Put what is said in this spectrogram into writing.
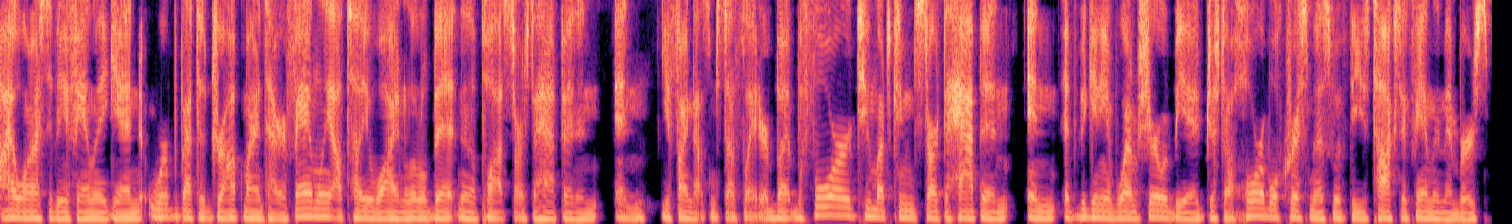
I want us to be a family again. We're about to drop my entire family. I'll tell you why in a little bit." And then the plot starts to happen, and and you find out some stuff later. But before too much can start to happen, and at the beginning of what I'm sure would be a just a horrible Christmas with these toxic family members,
